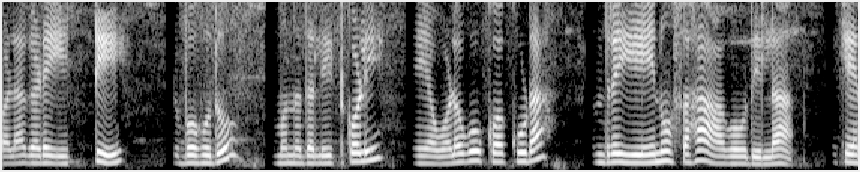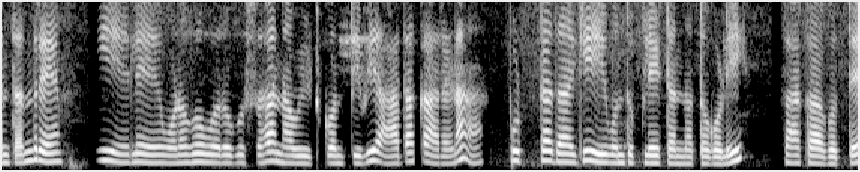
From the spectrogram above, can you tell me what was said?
ಒಳಗಡೆ ಇಟ್ಟು ಇಡಬಹುದು. ಮನದಲ್ಲಿ ಇಟ್ಕೊಳ್ಳಿ. ಮನೆಯ ಒಳಗೂ ಕೂಡ ಅಂದರೆ ಏನೂ ಸಹ ಆಗೋದಿಲ್ಲ. ಯಾಕೆ ಅಂತಂದರೆ ಈ ಎಲೆ ಒಣಗೋವರೆಗೂ ಸಹ ನಾವು ಇಟ್ಕೊಂತೀವಿ. ಆದ ಕಾರಣ ಪುಟ್ಟದಾಗಿ ಒಂದು ಪ್ಲೇಟನ್ನು ತಗೊಳ್ಳಿ. ಸಾಕಾಗುತ್ತೆ.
